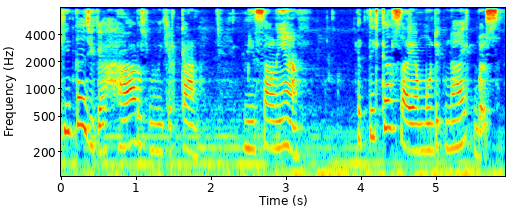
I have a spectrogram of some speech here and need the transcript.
kita juga harus memikirkan, misalnya, ketika saya mudik naik bus,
